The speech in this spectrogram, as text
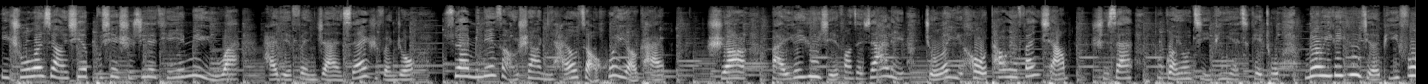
你除了讲一些不切实际的甜言蜜语外，还得奋战三十分钟。虽然明天早上你还有早会要开。十二把一个御姐放在家里，久了以后她会翻墙。十三不管用几瓶 SK two，没有一个御姐的皮肤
